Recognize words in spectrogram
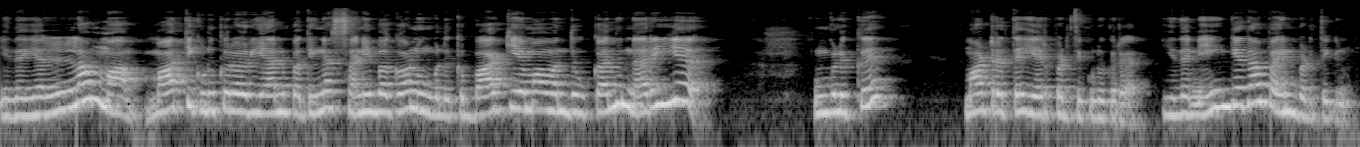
இதையெல்லாம் மா மாற்றி கொடுக்குறவர் யாருன்னு பார்த்தீங்கன்னா சனி பகவான். உங்களுக்கு பாக்கியமாக வந்து உட்காந்து நிறைய உங்களுக்கு மாற்றத்தை ஏற்படுத்தி கொடுக்குறார். இதை நீங்கள் தான் பயன்படுத்திக்கணும்.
